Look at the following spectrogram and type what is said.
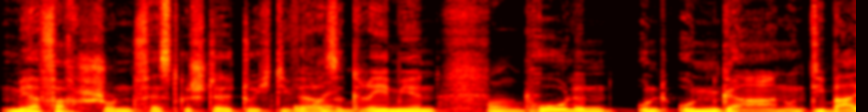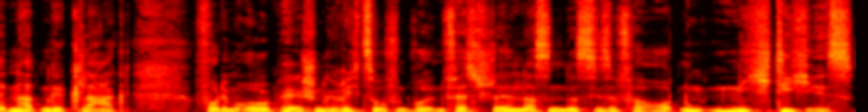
mehrfach schon festgestellt durch diverse Polen. Gremien. Polen und Ungarn. Und die beiden hatten geklagt vor dem Europäischen Gerichtshof und wollten feststellen lassen, dass diese Verordnung nichtig ist.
